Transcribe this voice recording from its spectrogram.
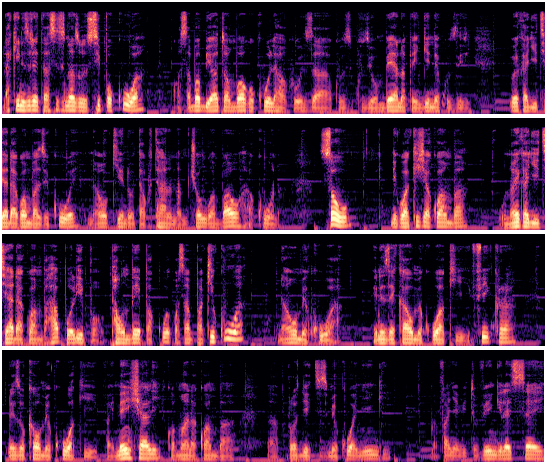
lakini zile taasisi nazo zisipokuwa kwa sababu ya watu ambao wako kule hawakuweza kuzi- kuziombea na pengine kuziweka jitihada kwamba zikuwe, na ukienda utakutana na mchongo ambao hakuna. So ni kuhakikisha kwamba unaweka jitihada kwamba hapo lipo paombee pakue, kwa sababu pakikua na wewe umekuwa. Inaweza ikawa umekuwa kifikra, unaweza ukawa umekuwa kifinancially, kwa maana kwamba uh, project zimekuwa nyingi, unafanya vitu vingi, let's say,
